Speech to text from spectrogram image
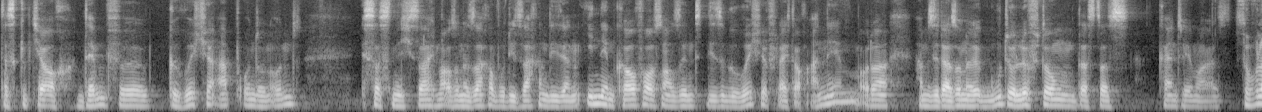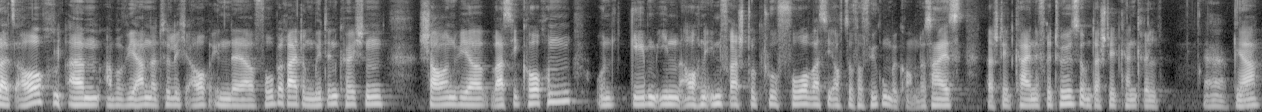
Das gibt ja auch Dämpfe, Gerüche ab und und und. Ist das nicht, sage ich mal, auch so eine Sache, wo die Sachen, die dann in dem Kaufhaus noch sind, diese Gerüche vielleicht auch annehmen? Oder haben Sie da so eine gute Lüftung, dass das kein Thema ist. Sowohl als auch, ähm, aber wir haben natürlich auch in der Vorbereitung mit den Köchen, schauen wir, was sie kochen und geben ihnen auch eine Infrastruktur vor, was sie auch zur Verfügung bekommen. Das heißt, da steht keine Fritteuse und da steht kein Grill. Ja, ja,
